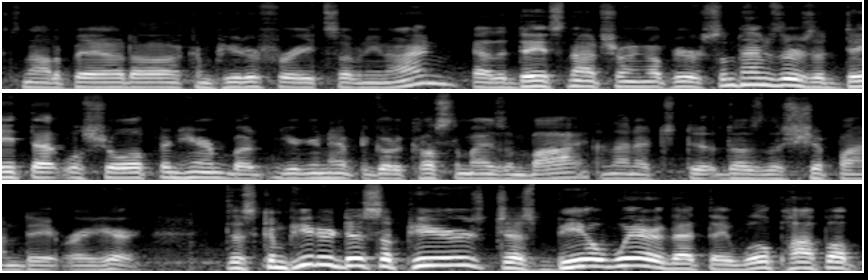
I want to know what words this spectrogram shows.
It's not a bad uh, computer for 879. Yeah, the date's not showing up here. Sometimes there's a date that will show up in here, but you're gonna have to go to customize and buy, and then it does the ship on date right here. This computer disappears, just be aware that they will pop up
